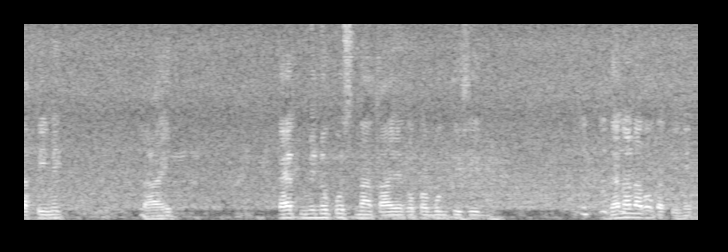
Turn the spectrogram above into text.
katinik. Kahit, kahit minupos na, kaya ko pa buntisin. Ganon ako katinik.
